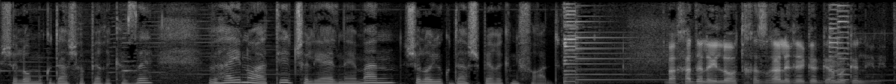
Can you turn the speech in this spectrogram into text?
שלא מוקדש הפרק הזה, והיינו העתיד של יעל נאמן, שלא יוקדש פרק נפרד. באחד הלילות חזרה לרגע גם הגננת.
